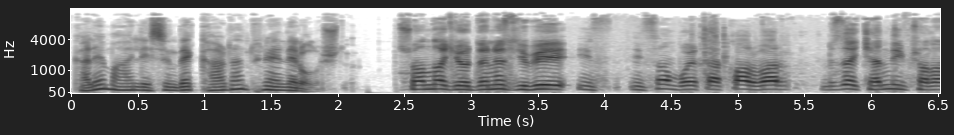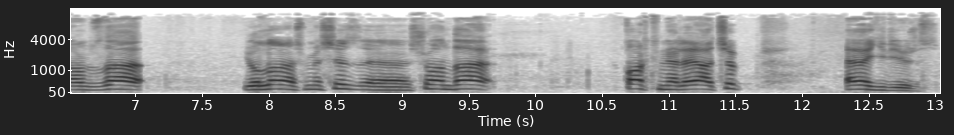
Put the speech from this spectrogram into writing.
Kale Mahallesi'nde kardan tüneller oluştu. Şu anda gördüğünüz gibi ins- insan boyu kar var. Biz de kendi imkanlarımızla yollar açmışız. Ee, şu anda kar tünelleri açıp eve gidiyoruz.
